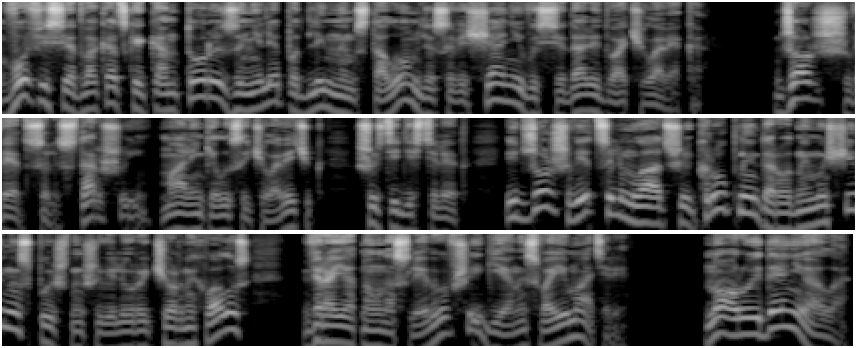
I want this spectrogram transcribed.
В офисе адвокатской конторы за нелепо длинным столом для совещаний восседали два человека. Джордж Ветцель-старший, маленький лысый человечек, 60 лет, и Джордж Ветцель-младший, крупный дородный мужчина с пышной шевелюрой черных волос, вероятно, унаследовавший гены своей матери. Нору и Дэниела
